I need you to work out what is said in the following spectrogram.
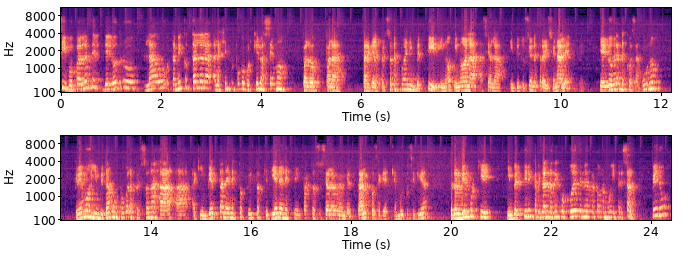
sí, pues para hablar del, otro lado, también contarle a la, gente un poco por qué lo hacemos para, los, para, para que las personas puedan invertir y no, y no a la, hacia las instituciones tradicionales. Y hay dos grandes cosas. Uno, creemos y invitamos un poco a las personas a, que inviertan en estos proyectos que tienen este impacto social ambiental, cosa que, es muy positiva, pero también porque invertir en capital de riesgo puede tener retornos muy interesantes. Pero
